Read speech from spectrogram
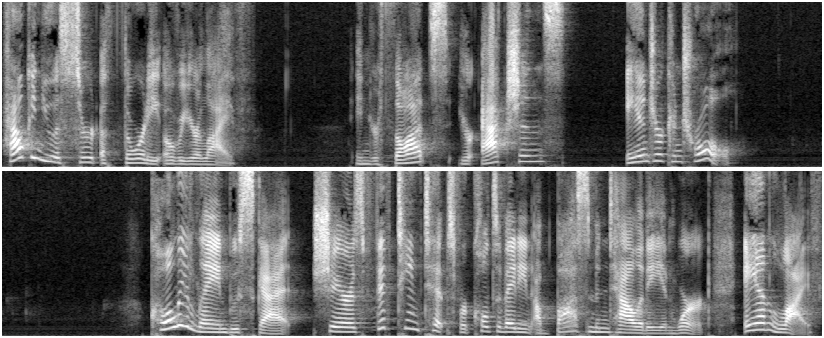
How can you assert authority over your life? In your thoughts, your actions, and your control. Coley Lane Bousquet shares 15 tips for cultivating a boss mentality in work and life,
